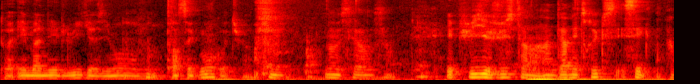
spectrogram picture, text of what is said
doit émaner de lui quasiment intrinsèquement. Quoi, tu vois. Non, mais c'est vraiment ça. Et puis, juste un, un dernier truc, c'est enfin,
